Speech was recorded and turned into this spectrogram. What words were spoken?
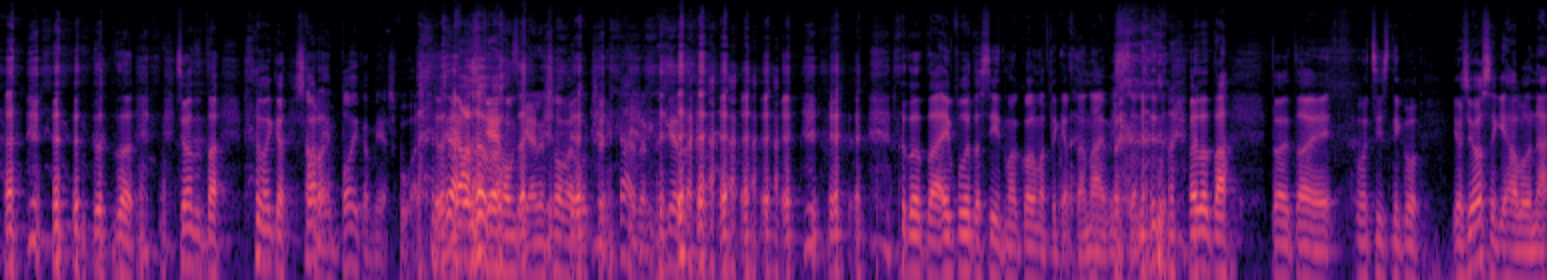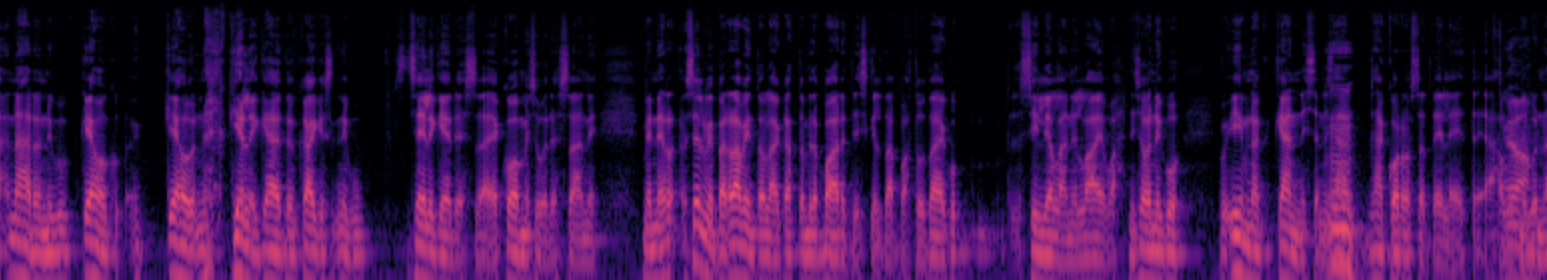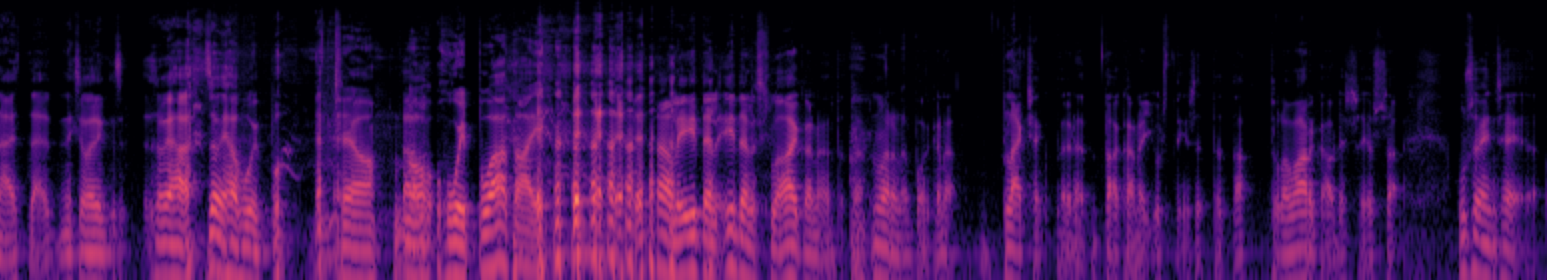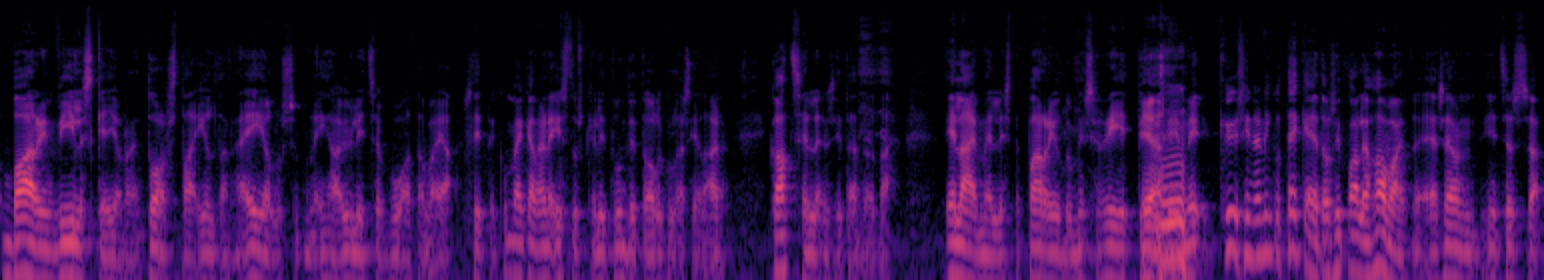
tota, se on tota, vaikka... Sarin par... poikamies vuoden. Ja kehonkielen sovellukset käytännössä. tota, ei puhuta siitä, mä oon kolmatta kertaa naimissa. tota, toi, toi, mutta siis niinku, jos jossakin haluaa nä- nähdä niin kuin kehon, kehon kielenkäytön kaikessa niin kuin selkeydessään ja koomisuudessaan, niin mennä selvinpäin ravintolaan ja katsoa, mitä baaritiskillä tapahtuu, tai joku siljalainen laiva, niin se on niin kuin, kun ihminen on kännissä, niin sehän, mm. sehän korostaa teleitä ja haluaa niin näyttää. Se, on, se, on ihan, se on ihan huippu. Se on, no huippua tai... Tämä oli itselle, itselle sulla aikanaan tota, nuorena poikana blackjack-pöydän takana justiinsa tota, tuolla Varkaudessa, jossa usein se baarin vilske jonain torstai-iltana ei ollut semmoinen ihan ylitsevuotava. Ja sitten kun meikäläinen istuskeli tuntitolkulla siellä aina katsellen sitä tota, eläimellistä pariutumisriittiä, niin, niin kyllä siinä niin tekee tosi paljon havaintoja. Ja se on itse asiassa,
